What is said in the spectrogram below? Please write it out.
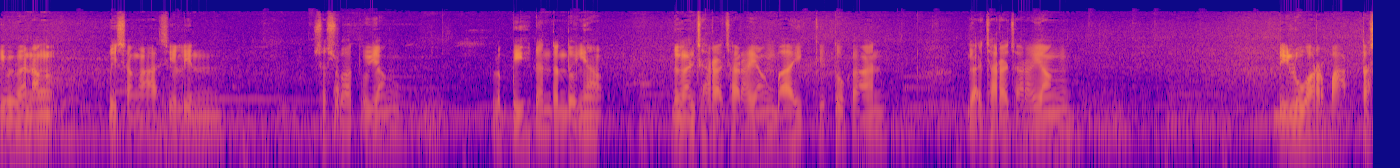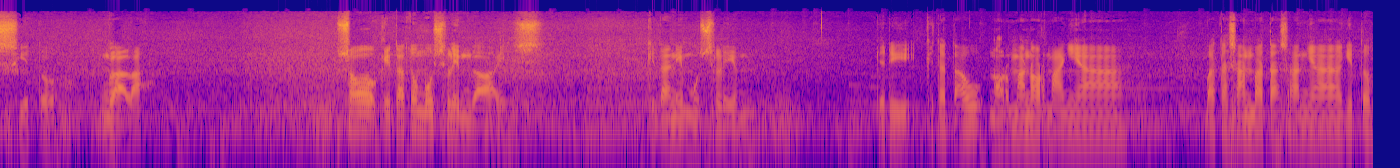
Gimana bisa ngehasilin sesuatu yang lebih dan tentunya dengan cara-cara yang baik gitu kan. Nggak cara-cara yang di luar batas gitu. Nggak lah. So kita tuh muslim guys. Kita nih muslim. Jadi kita tahu norma-normanya batasan-batasannya gitu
